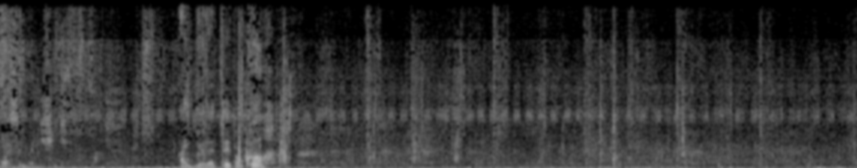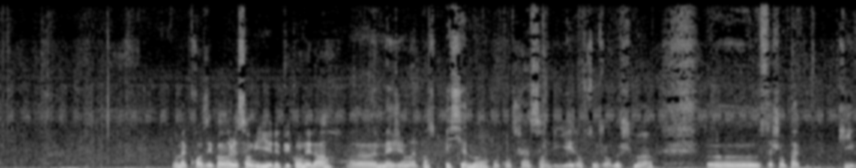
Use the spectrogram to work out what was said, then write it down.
Ouais, c'est magnifique. Aïe, la tête encore. On a croisé pas mal de sangliers depuis qu'on est là, euh, mais j'aimerais pas spécialement rencontrer un sanglier dans ce genre de chemin, euh, sachant pas qui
